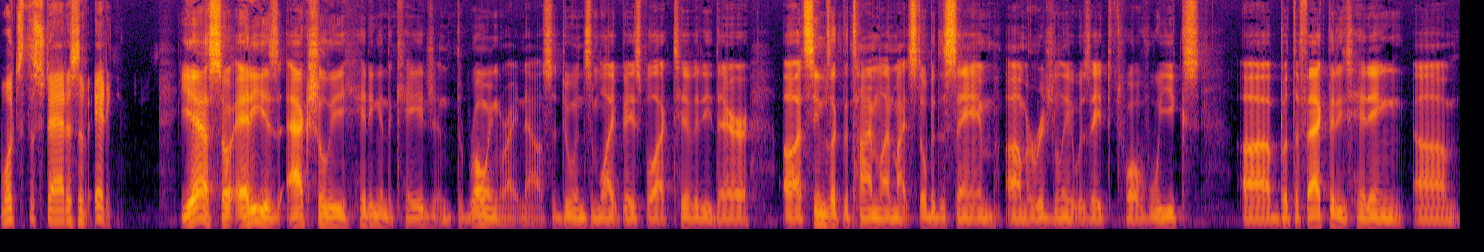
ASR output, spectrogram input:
What's the status of Eddie? Yeah, so Eddie is actually hitting in the cage and throwing right now. So doing some light baseball activity there. Uh, it seems like the timeline might still be the same. Um, originally, it was eight to twelve weeks, uh, but the fact that he's hitting um,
